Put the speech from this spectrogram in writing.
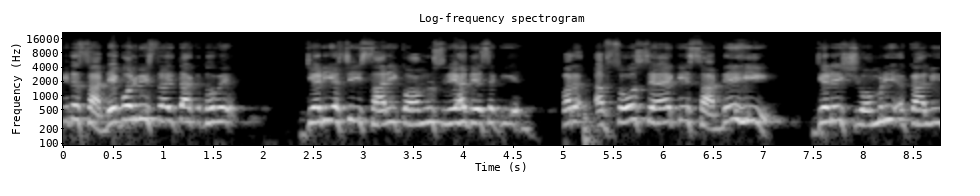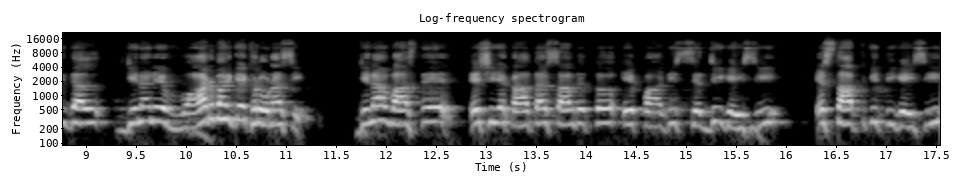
ਕਿਤੇ ਸਾਡੇ ਕੋਲ ਵੀ ਇਸ ਤਰ੍ਹਾਂ ਦੀ ਤਾਕਤ ਹੋਵੇ, ਜਿਹੜੀ ਅਸੀਂ ਸਾਰੀ ਕੌਮ ਨੂੰ ਸੁਨੇਹਾ ਦੇ ਸਕੀਏ। ਪਰ ਅਫਸੋਸ ਹੈ ਕਿ ਸਾਡੇ ਹੀ ਜਿਹੜੇ ਸ਼੍ਰੋਮਣੀ ਅਕਾਲੀ ਦਲ ਜਿਨ੍ਹਾਂ ਨੇ ਵਾਰਡ ਬਣ ਕੇ ਖਲੋਣਾ ਸੀ, ਜਿਨ੍ਹਾਂ ਵਾਸਤੇ ਇਹ ਸ਼੍ਰੀ ਅਕਾਲ ਤਖਤ ਸਾਹਿਬ ਦੇ ਤੋਂ ਇਹ ਪਾਰਟੀ ਸਿਰਜੀ ਗਈ ਸੀ, ਇਹ ਸਥਾਪਿਤ ਕੀਤੀ ਗਈ ਸੀ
